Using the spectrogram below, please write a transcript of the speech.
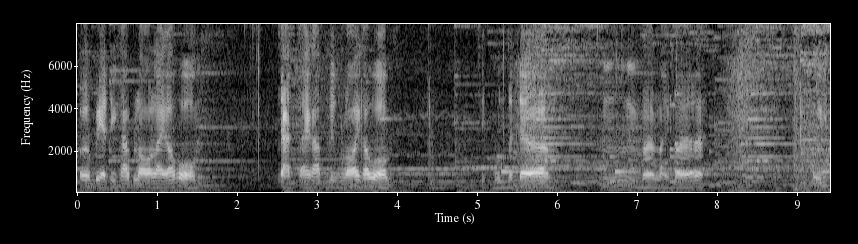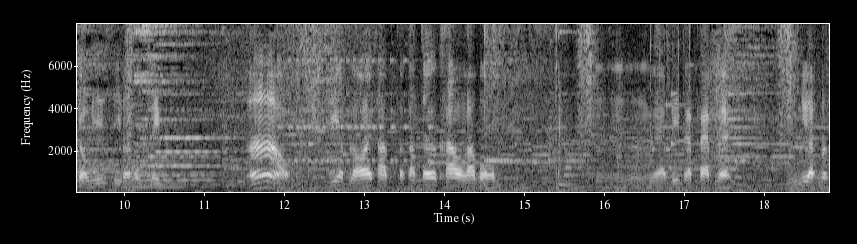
เพิ่มเบียดดีครับ รออะไรครับผม จัดไปครับ 100 ครับผมสิบหมุนเหมือนเดิม อืม มาไหลมาเฮ้ยดอกนี้ 460 อ้าว เรียบร้อยครับสตัตเตอร์เข้าครับผมแลบลิ้นแผลบเลยหูเลือดนะ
